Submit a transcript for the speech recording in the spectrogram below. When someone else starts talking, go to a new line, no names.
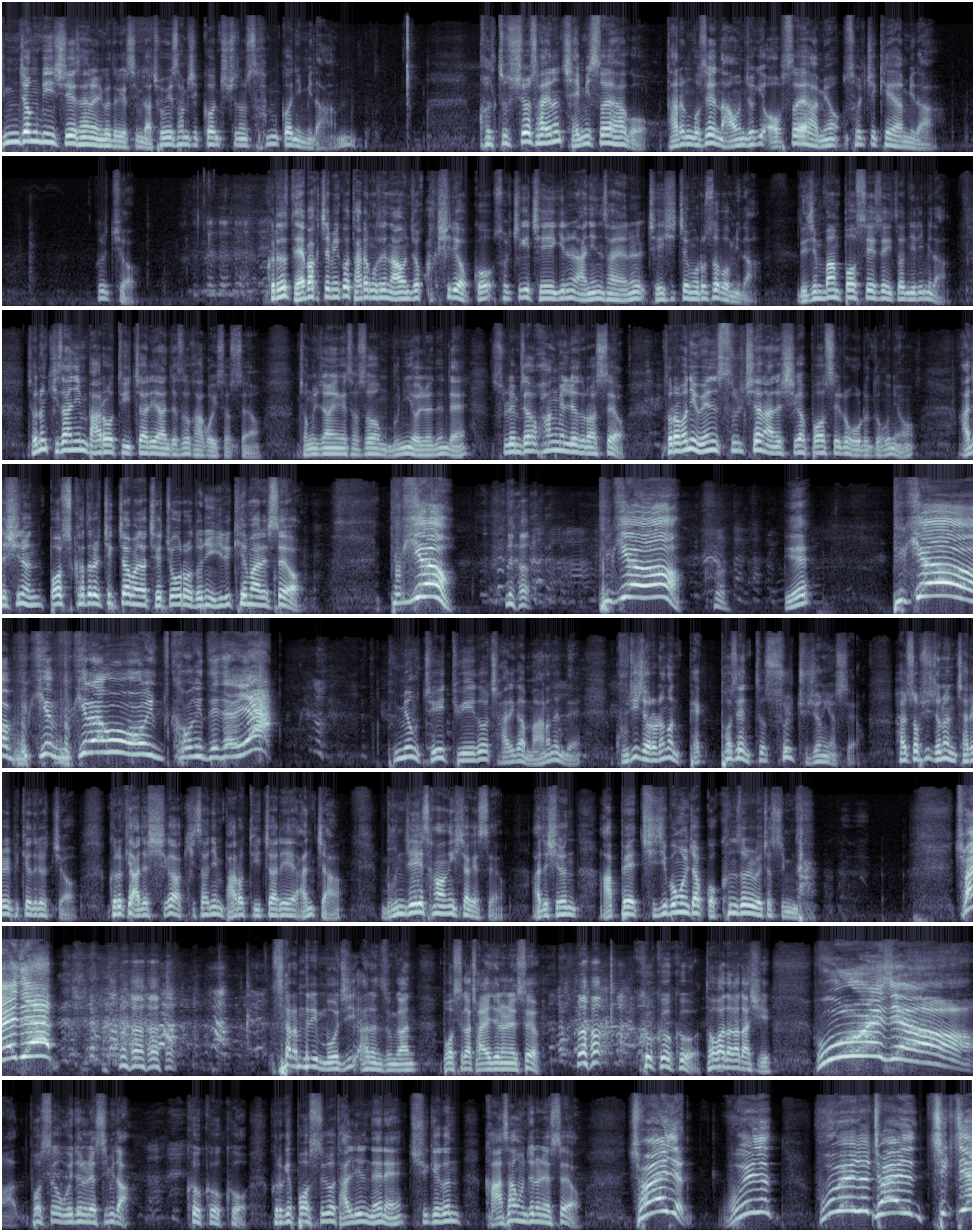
김정빈 씨의 사연을 읽어드리겠습니다. 조회 30건, 추천 3건입니다. 컬투쇼 사연은 재밌어야 하고 다른 곳에 나온 적이 없어야 하며 솔직해야 합니다. 그렇죠. 그래서 대박점이고 다른 곳에 나온 적 확실히 없고 솔직히 제 얘기는 아닌 사연을 제 시점으로 써봅니다. 늦은 밤 버스에서 있던 일입니다. 저는 기사님 바로 뒷자리에 앉아서 가고 있었어요. 정류장에 서서 문이 열렸는데 술 냄새가 확 밀려 들어왔어요. 돌아보니 웬 술 취한 아저씨가 버스 위로 오르더군요. 아저씨는 버스 카드를 찍자마자 제 쪽으로 오더니 이렇게 말했어요. 비켜! 비켜! 예? 비켜! 비켜! 비키라고! 거기 내 자리야! 분명 제 뒤에도 자리가 많았는데 굳이 저러는 건 100%술 주정이었어요. 할 수 없이 저는 자리를 비켜드렸죠. 그렇게 아저씨가 기사님 바로 뒷자리에 앉자 문제의 상황이 시작했어요. 아저씨는 앞에 지지봉을 잡고 큰 소리를 외쳤습니다. 좌회전! 사람들이 뭐지 하는 순간 버스가 좌회전을 했어요. 그그그더 가다가 다시 우회전! 버스가 우회전을 했습니다. 그 그렇게 버스가 달리는 내내 취객은 가상 운전을 했어요. 좌회전, 우회전, 우회전, 좌회전, 직진!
